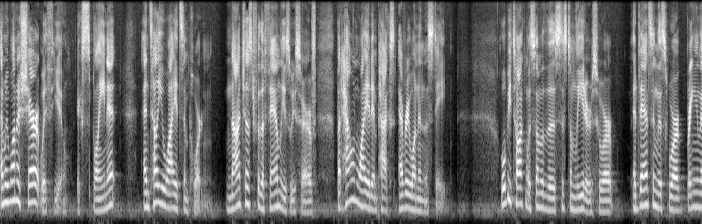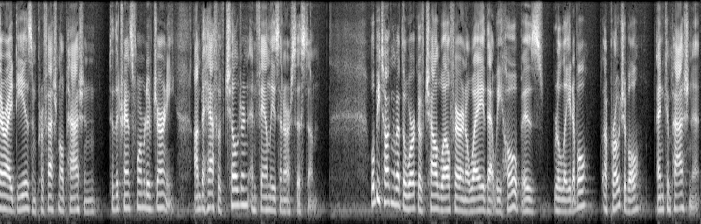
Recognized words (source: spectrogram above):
and we want to share it with you, explain it, and tell you why it's important, not just for the families we serve, but how and why it impacts everyone in the state. We'll be talking with some of the system leaders who are advancing this work, bringing their ideas and professional passion to the transformative journey on behalf of children and families in our system. We'll be talking about the work of child welfare in a way that we hope is relatable, approachable, and compassionate.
